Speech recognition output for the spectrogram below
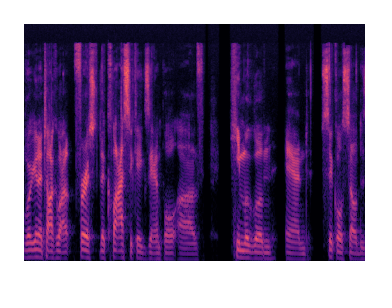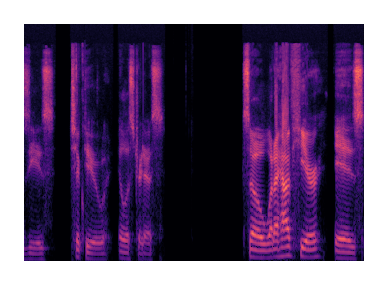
we're going to talk about first the classic example of hemoglobin and sickle cell disease to illustrate this. So what I have here is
